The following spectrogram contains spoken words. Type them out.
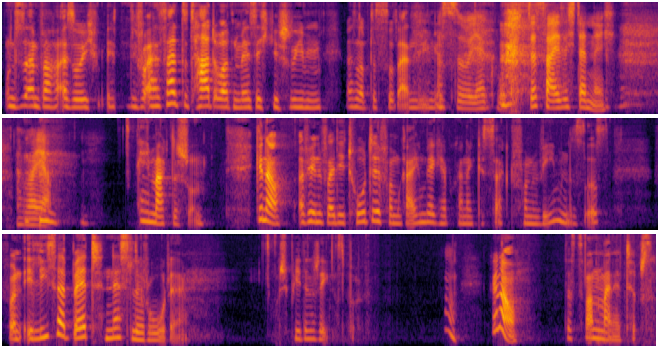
Und es ist einfach, also ich, es ist halt so tatortmäßig geschrieben. Ich weiß nicht, ob das so dein Ding Ach ist. so, ja gut. Das weiß ich dann nicht. Aber ja. Ich mag das schon. Genau, auf jeden Fall die Tote vom Geigenberg. Ich habe gar nicht gesagt, von wem das ist. Von Elisabeth Nesselrode. Spielt in Regensburg. Hm. Genau, das waren meine Tipps.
